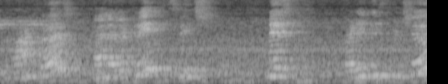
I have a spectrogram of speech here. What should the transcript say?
Do not touch an electric switch. Next, is this picture?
